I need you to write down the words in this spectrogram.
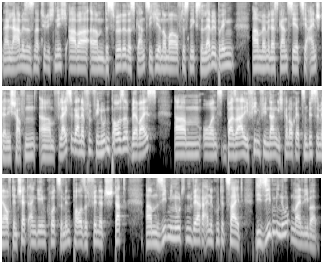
Nein, lahm ist es natürlich nicht, aber ähm, das würde das Ganze hier nochmal auf das nächste Level bringen, ähm, wenn wir das Ganze jetzt hier einstellig schaffen. Ähm, vielleicht sogar eine 5-Minuten-Pause, wer weiß. Ähm, und Basali, vielen, vielen Dank. Ich kann auch jetzt ein bisschen mehr auf den Chat eingehen. Kurze Mintpause findet statt. Ähm, sieben Minuten wäre eine gute Zeit. Die sieben Minuten, mein Lieber,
